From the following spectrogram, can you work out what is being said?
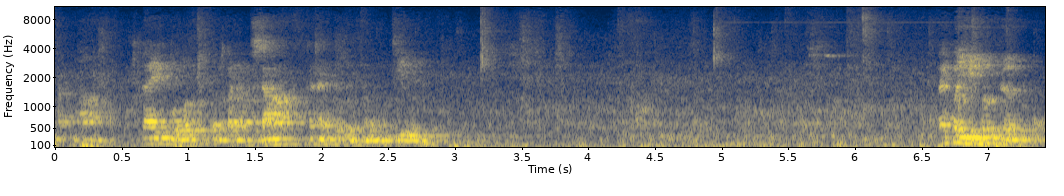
mạch nó đây của động mạch đằng sau cái này của động mạch chiều đây có gì bất được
